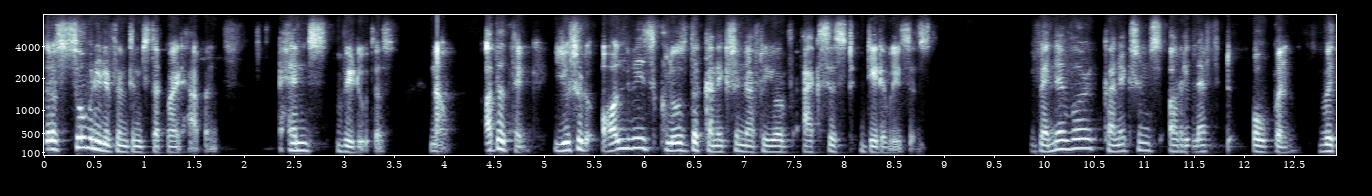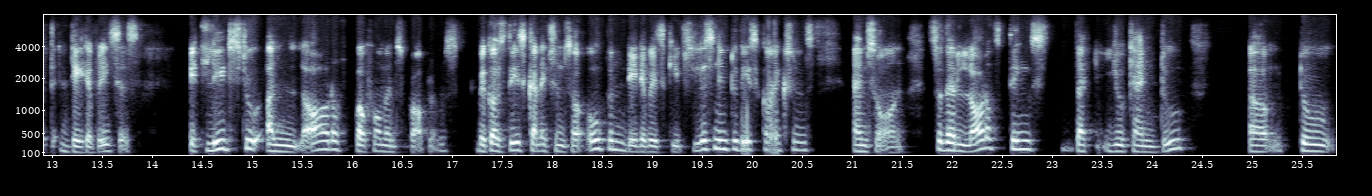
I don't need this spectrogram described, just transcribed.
There are so many different things that might happen. Hence, we do this. Now, other thing, you should always close the connection after you've accessed databases. Whenever connections are left open with databases, it leads to a lot of performance problems because these connections are open, database keeps listening to these connections and so on. So there are a lot of things that you can do um, to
